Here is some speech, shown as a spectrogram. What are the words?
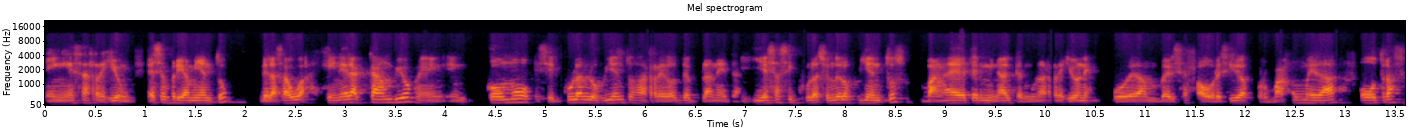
en esa región. Ese enfriamiento de las aguas genera cambios en, cómo circulan los vientos alrededor del planeta. Y esa circulación de los vientos van a determinar que algunas regiones puedan verse favorecidas por baja humedad, otras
